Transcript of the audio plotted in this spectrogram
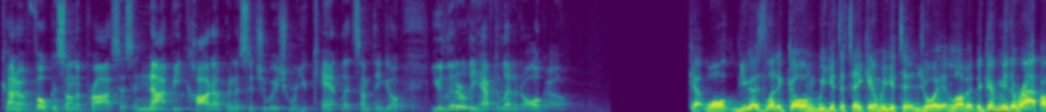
kind of focus on the process and not be caught up in a situation where you can't let something go. You literally have to let it all go Yeah, well, you guys let it go, and we get to take it, and we get to enjoy it and love it. They're giving me the wrap. I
